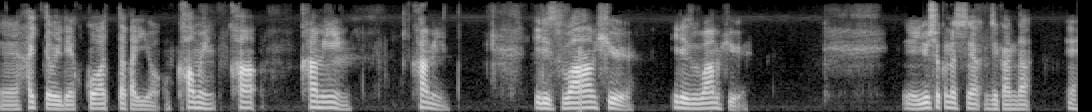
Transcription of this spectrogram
えー入っておいで、ここは暖かいよ。Come in, come, come in, come in. It is warm here. It is warm here. えー夕食の時間だ。えー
